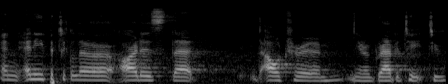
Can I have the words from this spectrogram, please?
And any particular artists that Ultra, you know, gravitate to?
